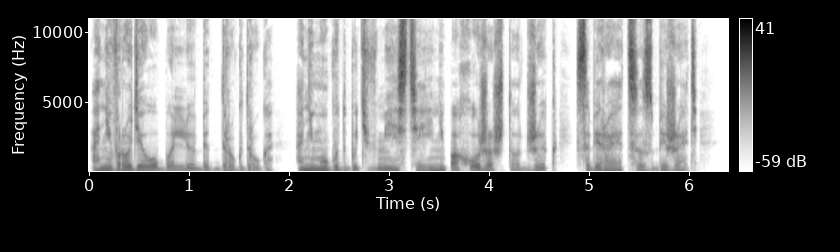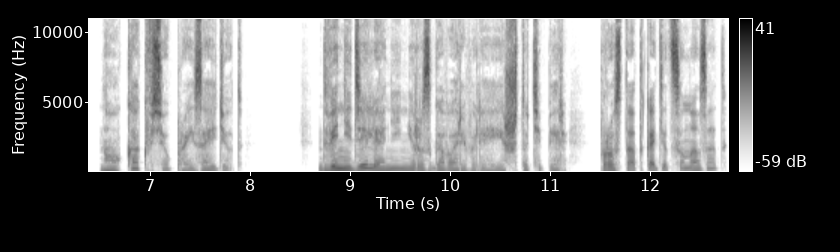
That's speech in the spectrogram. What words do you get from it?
Они вроде оба любят друг друга. Они могут быть вместе, и не похоже, что Джек собирается сбежать. Но как все произойдет? Две недели они не разговаривали, и что теперь? Просто откатится назад?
